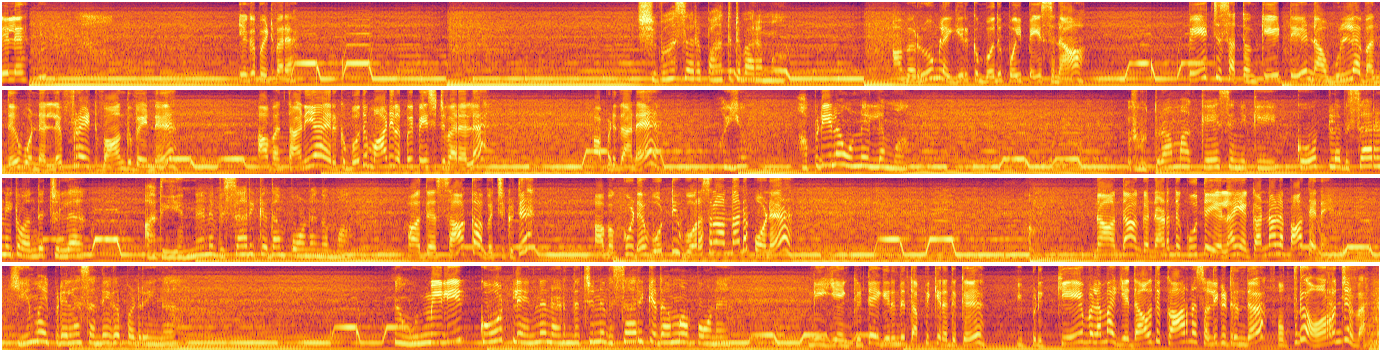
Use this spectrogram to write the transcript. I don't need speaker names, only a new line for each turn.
நில்லு. எங்க போயிட்டு வர?
சிவா சாரை பார்த்துட்டு வரேம்மா.
அவ ரூம்ல இருக்கும்போது போய் பேசுனா பேச்சு சத்தம் கேட்டு நான் உள்ள வந்து உன்னை லெஃப்ட் ரைட் வாங்குவேன்னு அவன் தனியா இருக்கும்போது மாடியில போய் பேசிட்டு வரல? அப்படிதானே?
ஐயோ அப்படியெல்லாம் ஒண்ணும் இல்லம்மா. ருத்ராமா கேஸ் இன்னைக்கு கோர்ட்ல விசாரணைக்கு வந்துச்சுல்ல. அது என்னன்னு விசாரிக்க தான் போனேங்கம்மா.
அத சாக்கா வச்சுக்கிட்டு அவன் கூட ஒட்டி உரசலாம் தானே போன? நான் தான் அங்க நடந்த கூத்தையெல்லாம் என் கண்ணால பார்த்தேனே.
ஏமா இப்படியெல்லாம் சந்தேகப்படுறீங்க? நான் உண்மையிலேயே கோர்ட்ல என்ன நடந்துச்சுன்னு விசாரிக்கதாம்மா போனேன்.
நீ என்கிட்ட இருந்து தப்பிக்கிறதுக்கு இப்படி கேவலமா ஏதாவது காரணம் சொல்லிக்கிட்டு இருந்த? அப்படி அரைஞ்சிருவேன்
